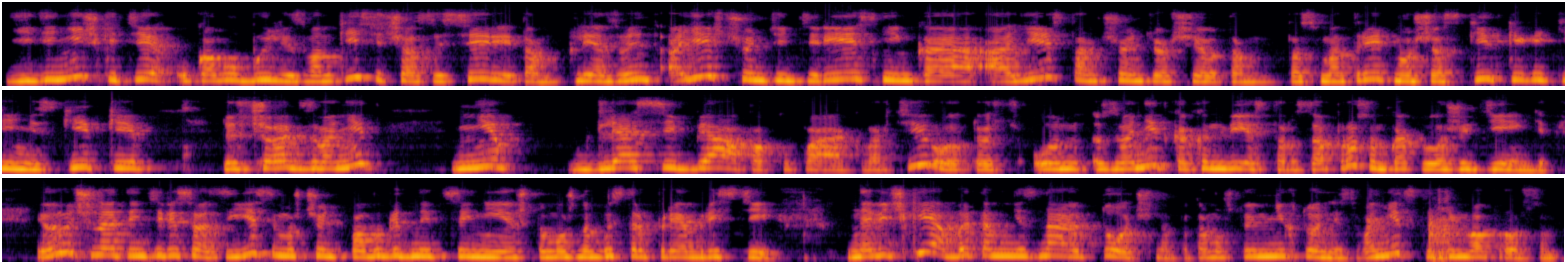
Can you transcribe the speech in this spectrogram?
единички те, у кого были звонки сейчас из серии, там, клиент звонит, а есть что-нибудь интересненькое, а есть там что-нибудь вообще там посмотреть, может, сейчас скидки какие, не скидки. То есть человек звонит не для себя покупая квартиру, то есть он звонит как инвестор с запросом, как вложить деньги. И он начинает интересоваться, если может что-нибудь по выгодной цене, что можно быстро приобрести. Новички об этом не знают точно, потому что им никто не звонит с таким вопросом.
